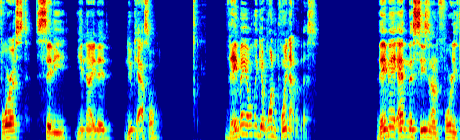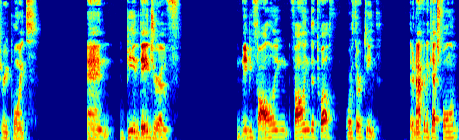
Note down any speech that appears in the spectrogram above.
Forest, City, United, Newcastle, they may only get one point out of this. They may end this season on 43 points and be in danger of maybe falling falling to 12th or 13th. They're not going to catch Fulham.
